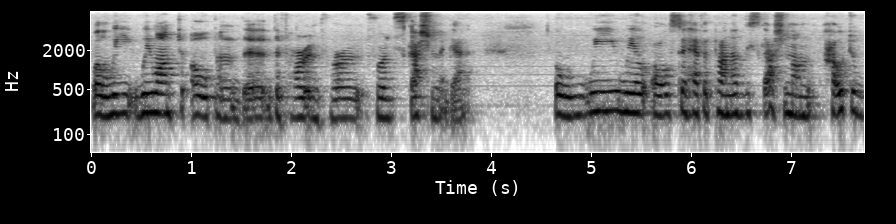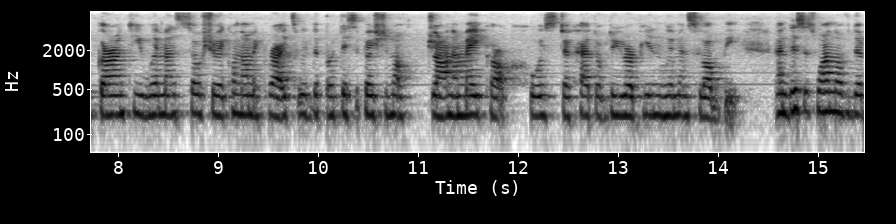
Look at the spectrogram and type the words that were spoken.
well, we, we want to open the, the forum for, for discussion again. We will also have a panel discussion on how to guarantee women's socio-economic rights with the participation of Joanna Maycock, who is the head of the European Women's Lobby. And this is one of the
